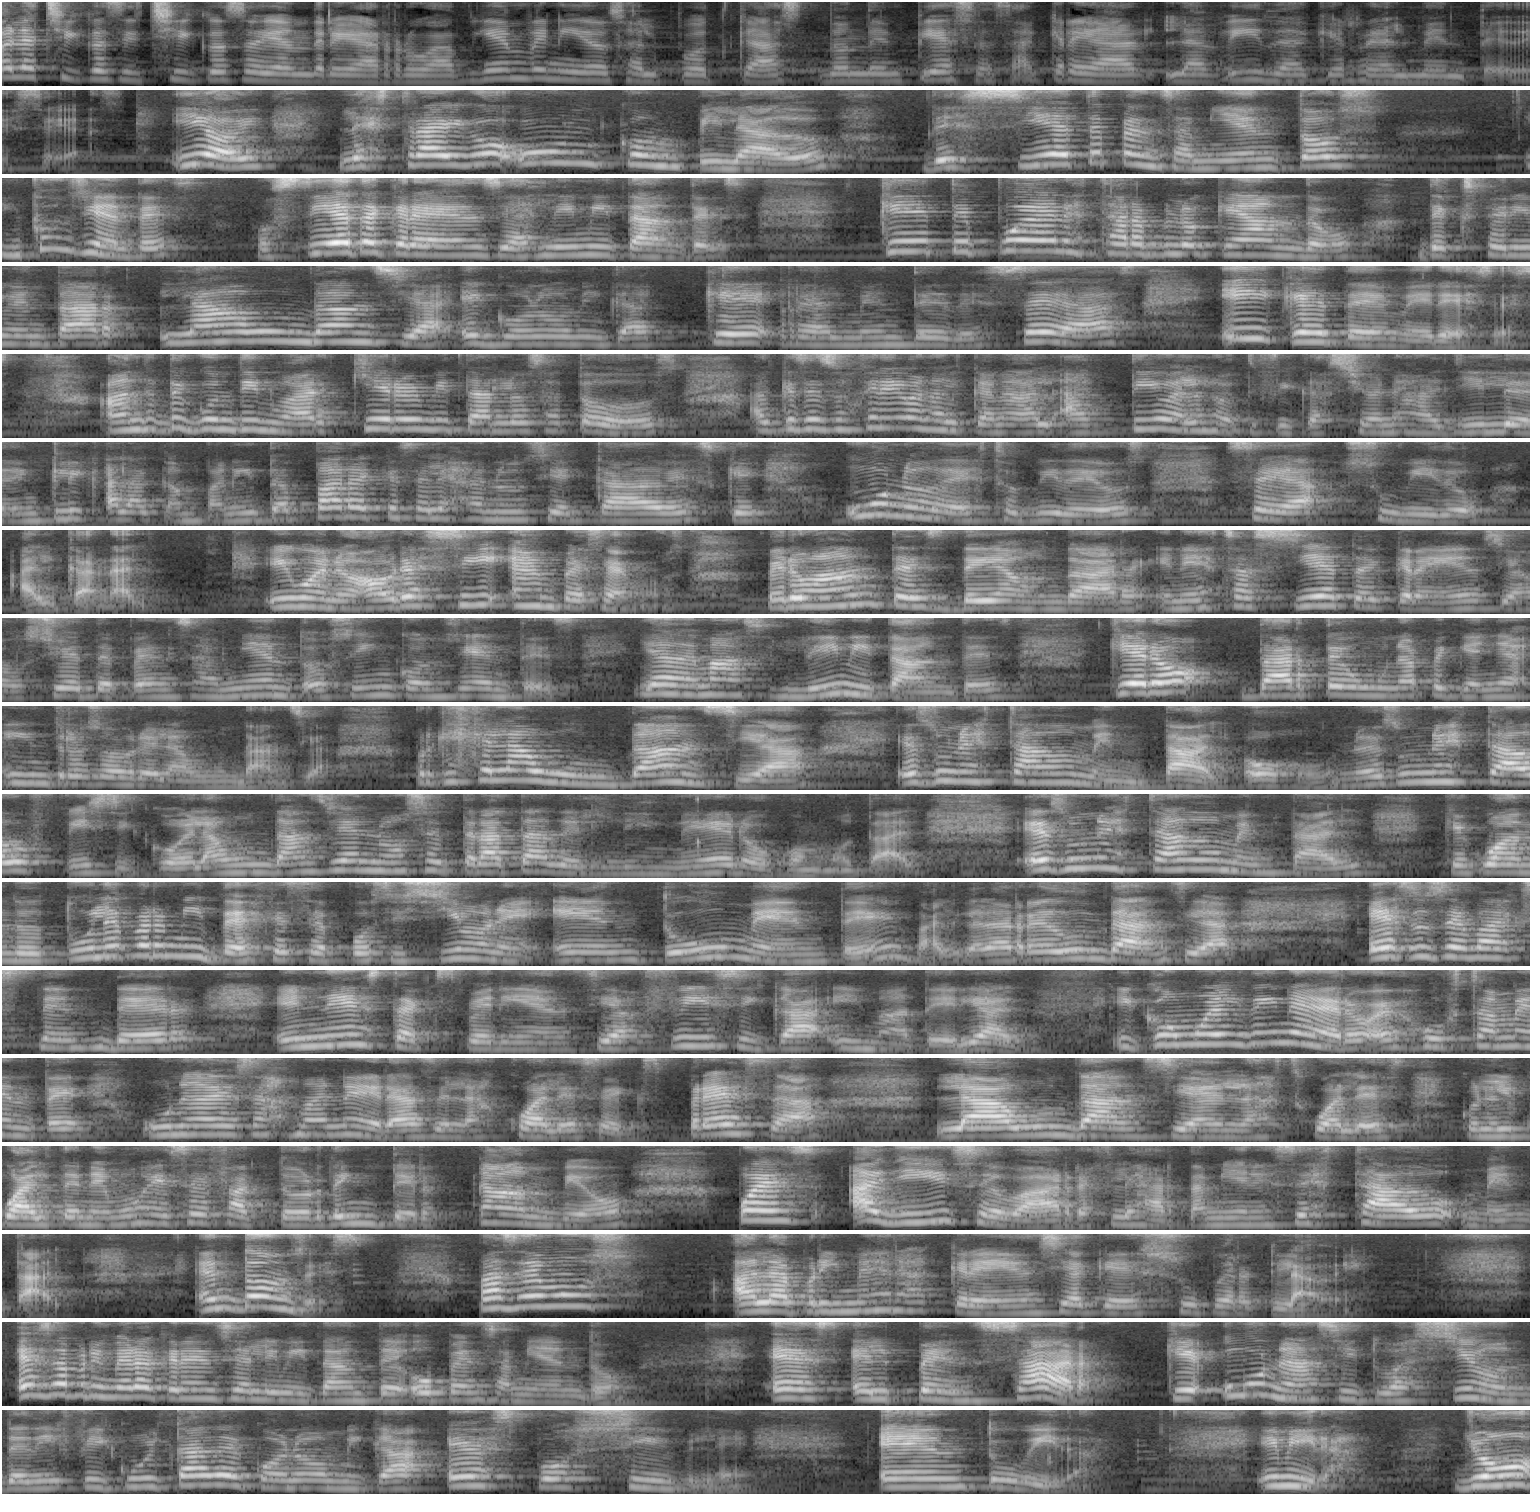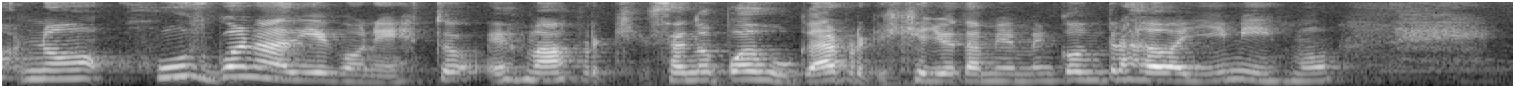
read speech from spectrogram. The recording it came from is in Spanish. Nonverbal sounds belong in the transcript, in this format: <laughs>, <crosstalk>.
Hola chicos y chicos, soy Andrea Rua. Bienvenidos al podcast donde empiezas a crear la vida que realmente deseas. Y hoy les traigo un compilado de siete pensamientos inconscientes o siete creencias limitantes que te pueden estar bloqueando de experimentar la abundancia económica que realmente deseas y que te mereces. Antes de continuar, quiero invitarlos a todos a que se suscriban al canal, activen las notificaciones allí, le den clic a la campanita para que se les anuncie cada vez que uno de estos videos sea subido al canal. Y bueno, ahora sí empecemos. Pero antes de ahondar en estas siete creencias o siete pensamientos inconscientes y además limitantes, quiero darte una pequeña intro sobre la abundancia. Porque es que la abundancia es un estado mental, ojo, no es un estado físico. La abundancia no se trata del dinero como tal. Es un estado mental que cuando tú le permites que se posicione en tu mente, valga la redundancia, eso se va a extender en esta experiencia física y material. Y como el dinero es justamente una de esas maneras en las cuales se expresa la abundancia, en las cuales con el cual tenemos ese factor de intercambio, pues allí se va a reflejar también ese estado mental. Entonces, pasemos a la primera creencia que es súper clave. Esa primera creencia limitante o pensamiento es el pensar que una situación de dificultad económica es posible en tu vida. Y mira, yo no juzgo a nadie con esto, es más, porque o no puedo juzgar, porque es que yo también me he encontrado allí mismo.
